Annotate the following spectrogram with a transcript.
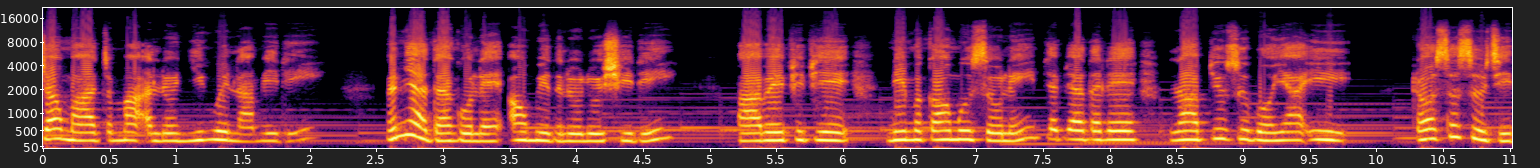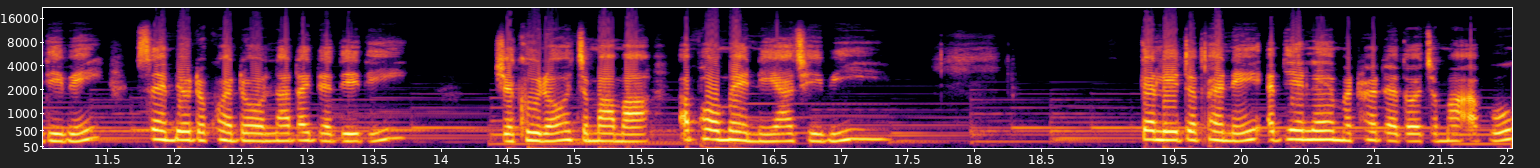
ရောက်မှကျမအလွန်ကြီးငွေလာမိသည်မမြတ်တန်းကိုလည်းအောက်မေ့တယ်လို့လို့ရှိသည်ဘာပဲဖြစ်ဖြစ်နေမကောင်းမှုဆိုရင်ပြပြတဲ့လဲလာပြုစုပေါ်ရ၏ဒေါ်ဆက်စုကြီးသည်ပင်စံပြုတ်တစ်ခွက်တော့လာတိုက်တတ်သေးသည် ယခုတော့ကျမမှာအဖို့မဲ့နေရချီပြီကလေးတစ်ဖက်နဲ့အပြင်းလဲမထွက်တတ်သောကျမအဖို့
